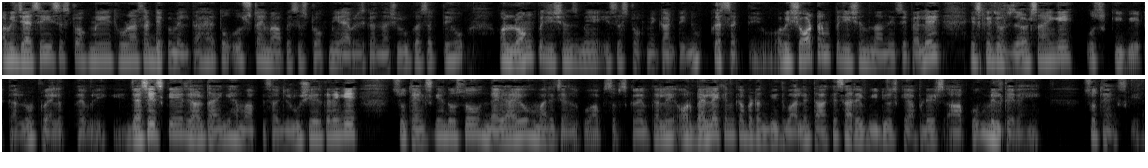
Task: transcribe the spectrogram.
अभी जैसे ही इस स्टॉक में थोड़ा सा डिप मिलता है तो उस टाइम आप इस स्टॉक में एवरेज करना शुरू कर सकते हो और लॉन्ग पोजीशंस में इस स्टॉक में कंटिन्यू कर सकते हो। अभी शॉर्ट टर्म पोजीशन बनाने से पहले इसके जो रिजल्ट्स आएँगे, उसकी वेट कर लो ट्वेल्थ फरवरी के। जैसे इसके रिज़ल्ट आएँगे, हम आपके साथ ज़रूर शेयर करेंगे। सो थैंक्स अगेन दोस्तों। नए हो, हमारे चैनल को आप सब्सक्राइब कर लें और बेल आइकन का बटन भी दबा लें ताकि सारे वीडियोज़ के अपडेट्स आपको मिलते रहें। सो थैंक्स अगेन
